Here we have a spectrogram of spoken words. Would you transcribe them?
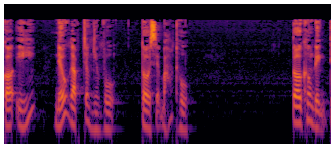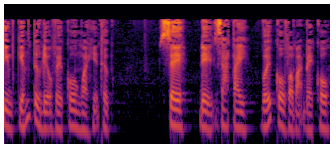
có ý nếu gặp trong nhiệm vụ, tôi sẽ báo thù. Tôi không định tìm kiếm tư liệu về cô ngoài hiện thực. C. Để ra tay với cô và bạn bè cô.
